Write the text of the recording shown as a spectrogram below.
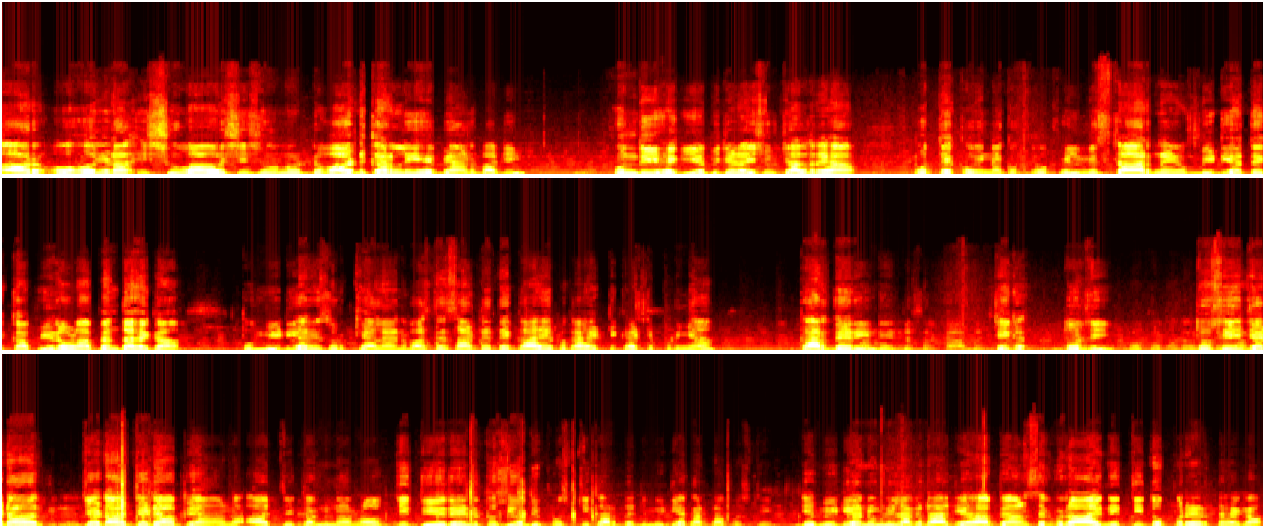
ਔਰ ਉਹ ਜਿਹੜਾ ਇਸ਼ੂ ਆ, ਉਸ ਇਸ਼ੂ ਨੂੰ ਡਿਵਰਟ ਕਰਨ ਲਈ ਇਹ ਬਿਆਨਬਾਜ਼ੀ। ਹੁੰਦੀ ਹੈਗੀ ਆ ਵੀ ਜਿਹੜਾ ਇਸ਼ੂ ਚੱਲ ਰਿਹਾ, ਉੱਤੇ ਕੋਈ ਨਾ ਕੋਈ ਉਹ ਫਿਲਮੀ ਸਟਾਰ ਨੇ ਮੀਡੀਆ ਤੇ ਕਾਫੀ ਰੌਲਾ ਪੈਂਦਾ ਹੈਗਾ। ਤਾਂ ਮੀਡੀਆ ਦੀ ਸੁਰੱਖਿਆ ਲੈਣ ਵਾਸਤੇ ਸਾਡੇ ਤੇ ਗਾਹੇ ਬਗਾਹੇ ਟਿਕਾ ਟਿੱਪਣੀਆਂ ਕਰਦੇ ਰਹਿੰਦੇ ਨੇ। ਠੀਕ ਤੁਸੀਂ ਤੁਸੀਂ ਜਿਹੜਾ ਜਿਹੜਾ ਜਿਹੜਾ ਬਿਆਨ ਅੱਜ ਕੰਗਨਾ ਰਣੌਤ ਜੀ ਦੇ ਰਹੇ ਨੇ, ਤੁਸੀਂ ਉਹਦੀ ਪੁਸ਼ਟੀ ਕਰਦੇ ਜੀ, ਮੀਡੀਆ ਕਰਦਾ ਪੁਸ਼ਟੀ? ਜੇ ਮੀਡੀਆ ਨੂੰ ਵੀ ਨਹੀਂ ਲੱਗਦਾ, ਅਜਿਹਾ ਬਿਆਨ ਸਿਰਫ ਰਾਜਨੀਤੀ ਤੋਂ ਪ੍ਰੇਰਿਤ ਹੈਗਾ।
